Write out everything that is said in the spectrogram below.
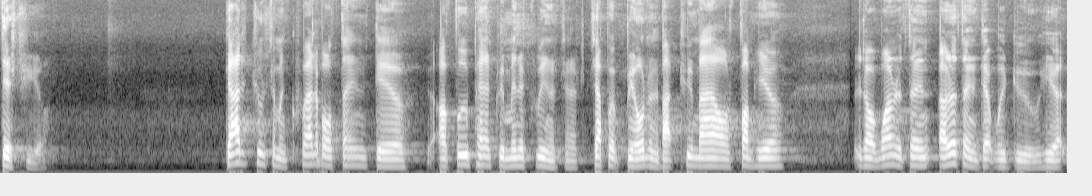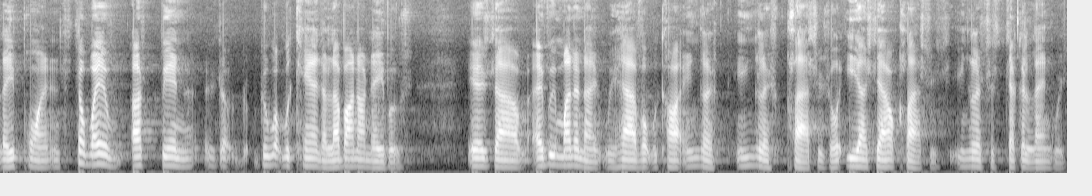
this year. God is doing some incredible things there. Our food pantry ministry is in a separate building about two miles from here. You know, one of the thing, other things that we do here at Lake Point, it's a way of us being, do what we can to love on our neighbors, is uh, every Monday night we have what we call English, English classes or ESL classes, English as second language.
